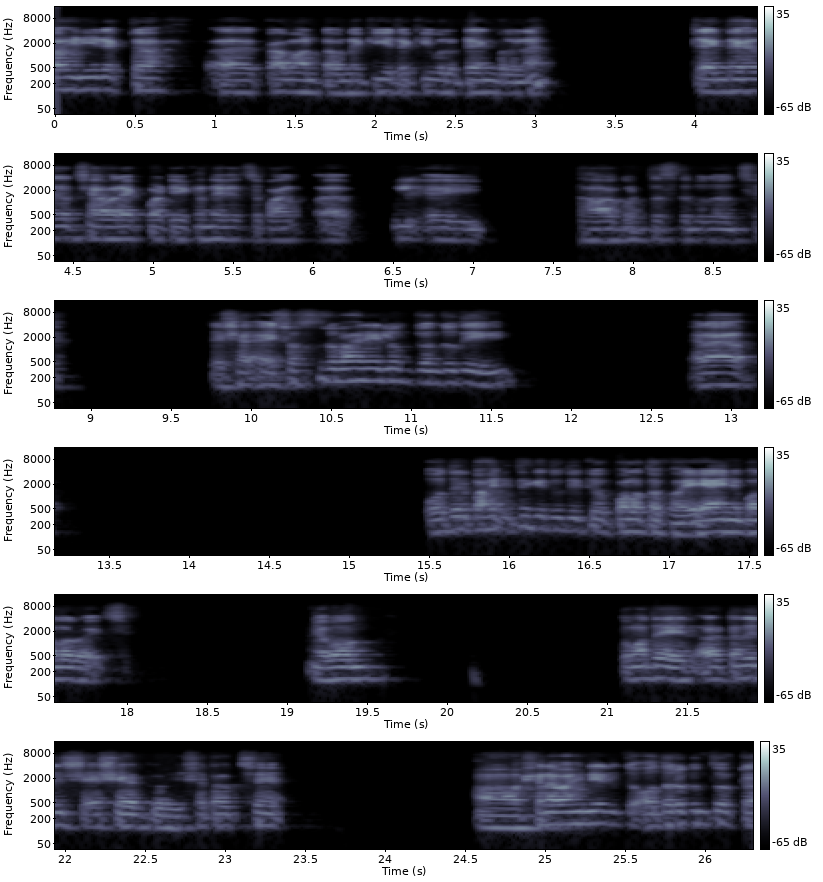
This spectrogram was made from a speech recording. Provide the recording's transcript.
বাহিনীর একটা কামানটাও নাকি? এটা কি বলে? ট্যাঙ্ক বলে না? ট্যাঙ্ক দেখা যাচ্ছে আবার এক পার্টি এখানে দেখা যাচ্ছে এই ধাওয়া করতেছে বোঝা যাচ্ছে। এই সশস্ত্র বাহিনীর লোকজন যদি এরা ওদের বাহিনী থেকে যদি কেউ পলাতক হয়, এই আইনে বলা রয়েছে। এবং তোমাদের আরেকটা জিনিস শেয়ার করি, সেটা হচ্ছে সেনাবাহিনীর ওদেরও কিন্তু একটা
